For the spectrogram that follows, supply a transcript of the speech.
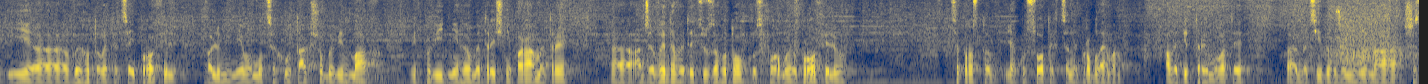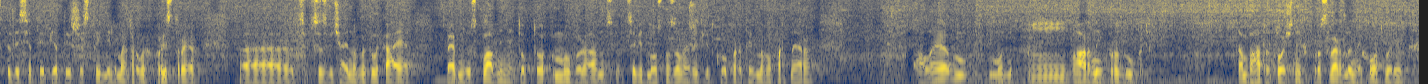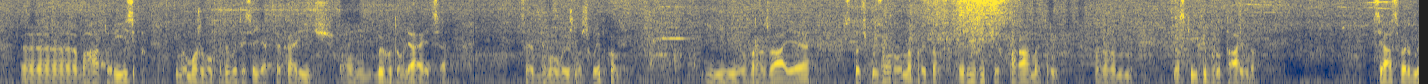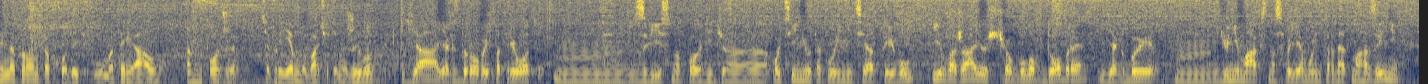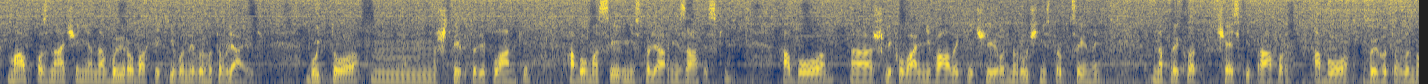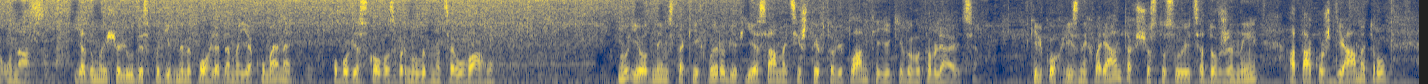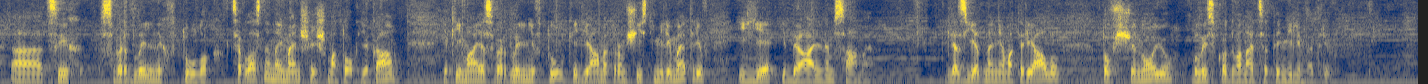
і е, виготовити цей профіль в алюмінієвому цеху так, щоб він мав відповідні геометричні параметри, е, адже видавити цю заготовку з формою профілю це просто як у сотих, це не проблема. Але підтримувати е, на цій довжині на 65-6 мм пристроях е, це, це звичайно викликає певні ускладнення. Тобто муверанс, це відносно залежить від кооперативного партнера. Але гарний продукт. Там багато точних просвердлених отворів, е, багато різьб, і ми можемо подивитися, як така річ виготовляється. Це дивовижно швидко і вражає з точки зору, наприклад, ріжучих параметрів, ем, наскільки брутально. Ця свердлильна коронка входить у матеріал. Отже, це приємно бачити наживо. Я, як здоровий патріот, звісно, е, оціню таку ініціативу і вважаю, що було б добре, якби Unimax на своєму інтернет-магазині мав позначення на виробах, які вони виготовляють, будь то штифтові планки або масивні столярні затиски, або е, шліфувальні валики чи одноручні струбцини. Наприклад, чеський прапор або виготовлено у нас. Я думаю, що люди з подібними поглядами, як у мене, обов'язково звернули б на це увагу. Ну і одним з таких виробів є саме ці штифтові планки, які виготовляються в кількох різних варіантах, що стосуються довжини, а також діаметру е, цих свердлильних втулок. Це власне найменший шматок, яка, який має свердлильні втулки діаметром 6 мм і є ідеальним саме для з'єднання матеріалу товщиною близько 12 мм.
